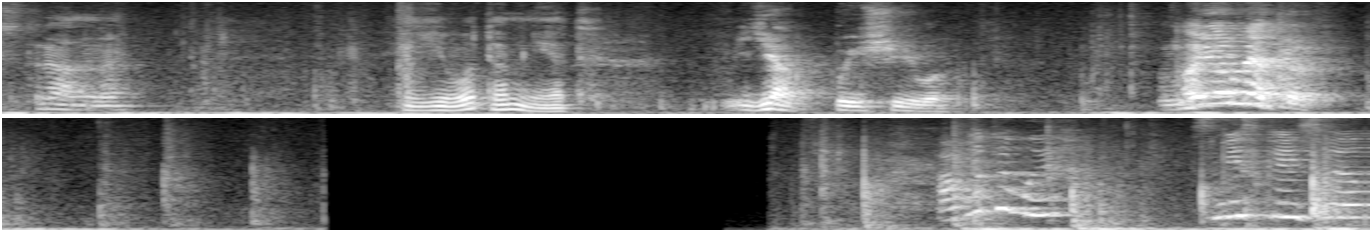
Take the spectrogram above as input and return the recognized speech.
Странно. Его там нет. Я поищу его. Майор Метков! А вот и мы с мисс Кейсвелл.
